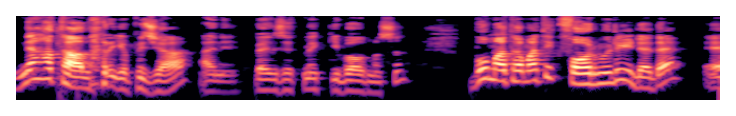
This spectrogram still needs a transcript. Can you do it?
ne hatalar yapacağı, hani benzetmek gibi olmasın. Bu matematik formülüyle de e,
